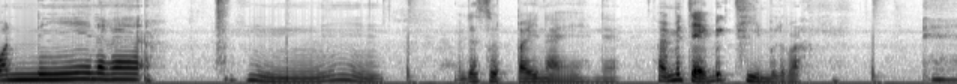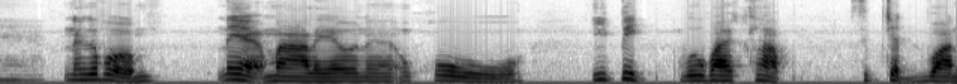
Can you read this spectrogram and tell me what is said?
วันนี้นะฮะอื้อหือมันจะสุดไปไหนเนี่ยทำไมไม่แจกบิ๊กทีมเลยวะนะครับผม เนี่ย มาแล้วนะ โอ้โหอีพิกเวอร์ไวคลับ 17 วัน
